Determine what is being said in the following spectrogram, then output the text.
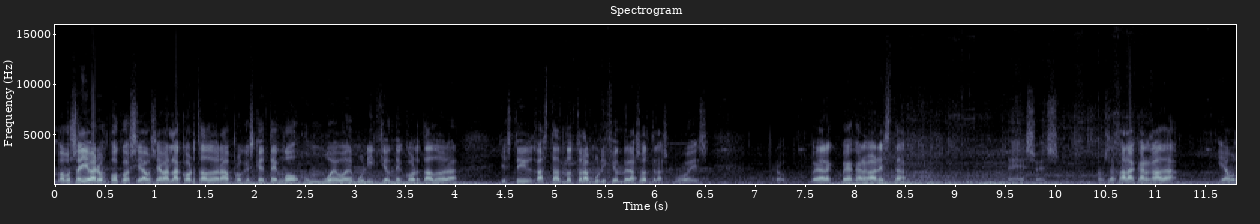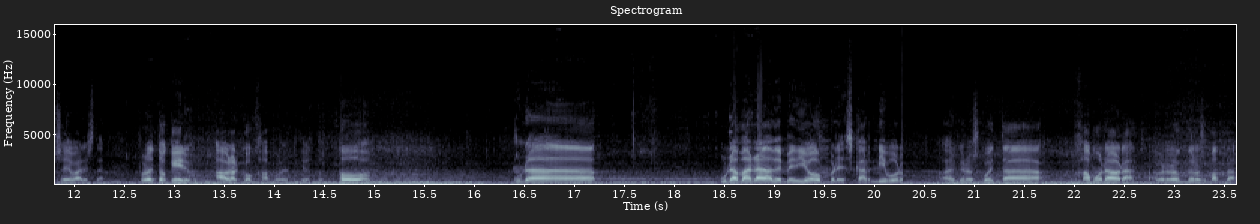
vamos a llevar un poco, sí, vamos a llevar la cortadora porque es que tengo un huevo de munición de cortadora y estoy gastando toda la munición de las otras, como veis. Pero voy a, voy a cargar esta. Eso es. Vamos a dejarla cargada y vamos a llevar esta. Tanto, quiero hablar con Jamón, es cierto. Una. Una manada de medio hombres carnívoros. A ver qué nos cuenta Jamón ahora. A ver dónde nos manda.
